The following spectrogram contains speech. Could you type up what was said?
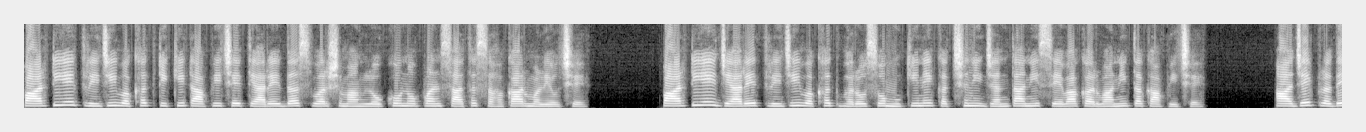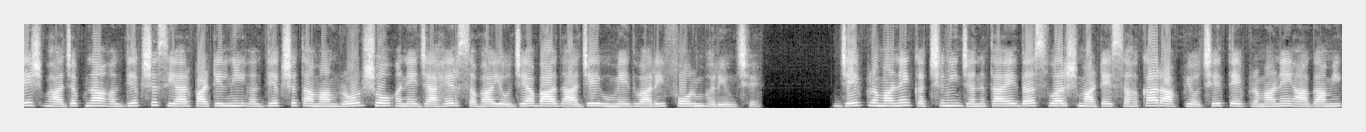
પાર્ટીએ ત્રીજી વખત ટિકિટ આપી છે ત્યારે દસ વર્ષમાં લોકોનો પણ સાથ સહકાર મળ્યો છે. પાર્ટીએ જ્યારે ત્રીજી વખત ભરોસો મૂકીને કચ્છની જનતાની સેવા કરવાની તક આપી છે. આજે પ્રદેશ ભાજપના અધ્યક્ષ સી આર પાટીલની અધ્યક્ષતામાં રોડ શો અને જાહેર સભા યોજ્યા બાદ આજે ઉમેદવારી ફોર્મ ભર્યું છે. જે પ્રમાણે કચ્છની જનતાએ દસ વર્ષ માટે સહકાર આપ્યો છે તે પ્રમાણે આગામી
